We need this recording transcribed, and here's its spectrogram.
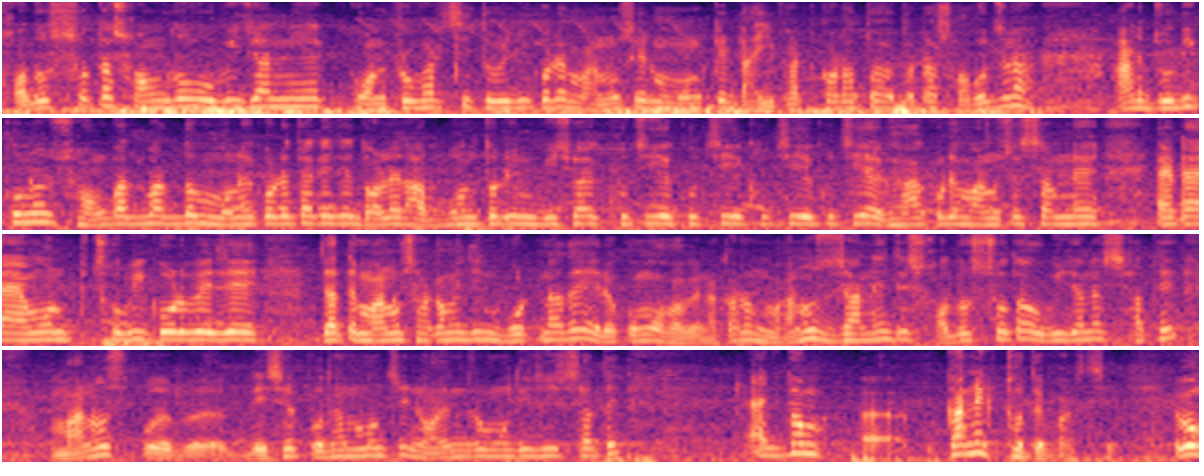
সদস্যতা সংগ্রহ অভিযান নিয়ে কন্ট্রোভার্সি তৈরি করে মানুষের মনকে ডাইভার্ট করা তো এতটা সহজ না। আর যদি কোনো সংবাদ মাধ্যম মনে করে থাকে যে দলের আভ্যন্তরীণ বিষয় খুঁচিয়ে খুঁচিয়ে খুঁচিয়ে খুঁচিয়ে ঘা করে মানুষের সামনে একটা এমন ছবি করবে যে, যাতে মানুষ আগামী দিন ভোট না দেয়, এরকমও হবে না। কারণ মানুষ জানে যে সদস্যতা অভিযানের সাথে মানুষ দেশের প্রধানমন্ত্রী নরেন্দ্র মোদীজির সাথে একদম কানেক্ট হতে পারছে। এবং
